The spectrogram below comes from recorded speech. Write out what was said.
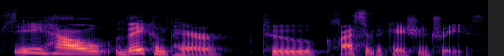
see how they compare to classification trees.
